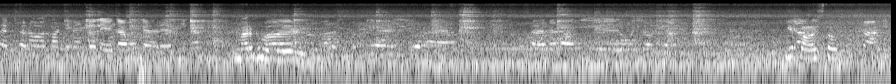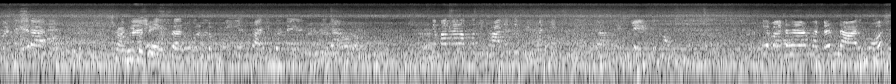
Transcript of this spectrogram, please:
सेक्शन और कॉन्टिनेंटल एक है वो कह रहे हैं ठीक है मर्ग मखनी और आई मरमूली है ये है सैलड आ गई हो ये पास्ता। शाही बटेरा है। शाही बटेरा एक ज़रूर लूँगी ये शाही बटेर ठीक है उसके बाद मैं आपको दिखा देती हूँ फिर मैं चिप्स प्लेट दिखाऊँगी उसके बाद है मटन दाल गोश्त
